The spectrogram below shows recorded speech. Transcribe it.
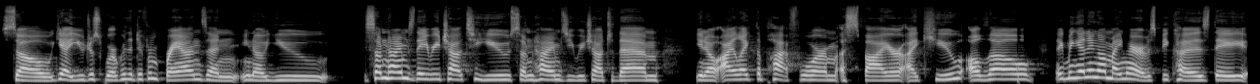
So, yeah, you just work with the different brands, and you know, you sometimes they reach out to you, sometimes you reach out to them. You know, I like the platform Aspire IQ, although they've been getting on my nerves because they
